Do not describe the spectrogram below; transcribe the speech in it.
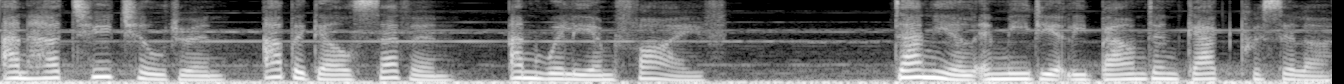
and her two children, Abigail 7 and William 5. Daniel immediately bound and gagged Priscilla,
